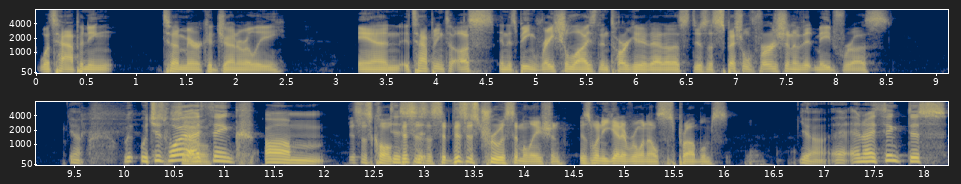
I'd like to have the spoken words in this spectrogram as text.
what's happening to America generally. And it's happening to us and it's being racialized and targeted at us. There's a special version of it made for us. Yeah. Which is why so, I think um this is called this, this is a this is true assimilation is when you get everyone else's problems. Yeah. And I think this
